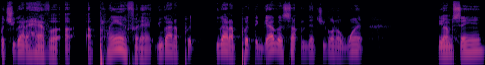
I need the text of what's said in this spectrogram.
But you gotta have a, a a plan for that. You gotta put you gotta put together something that you're gonna want. You know what I'm saying?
